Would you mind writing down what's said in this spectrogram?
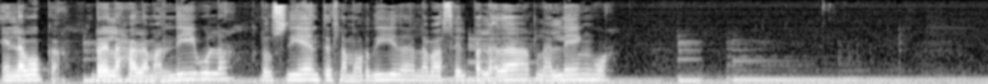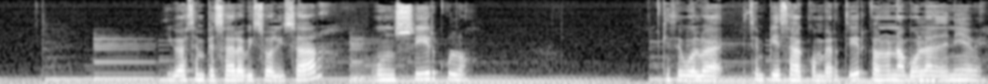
en la boca. Relaja la mandíbula, los dientes, la mordida, la base del paladar, la lengua. Y vas a empezar a visualizar un círculo que se vuelve, se empieza a convertir con una bola de nieve.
